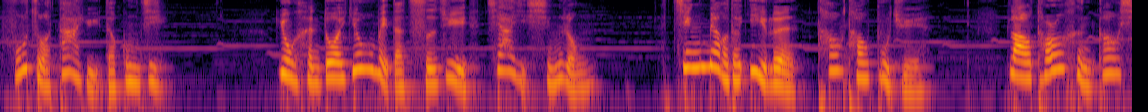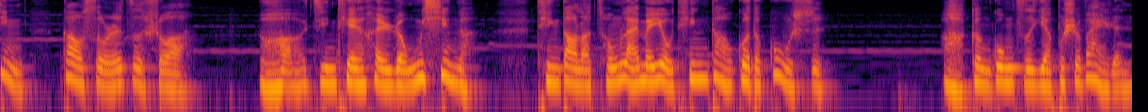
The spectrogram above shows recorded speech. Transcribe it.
辅佐大禹的功绩，用很多优美的词句加以形容，精妙的议论滔滔不绝。老头很高兴，告诉儿子说：“啊，今天很荣幸啊，听到了从来没有听到过的故事。啊，耿公子也不是外人。”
